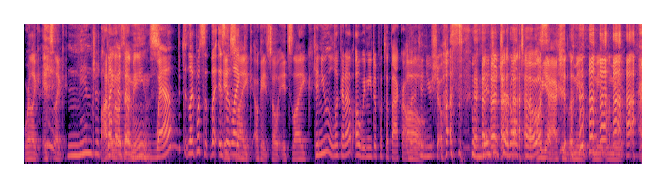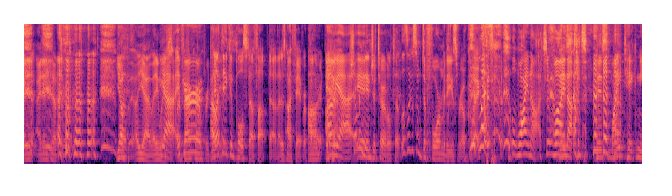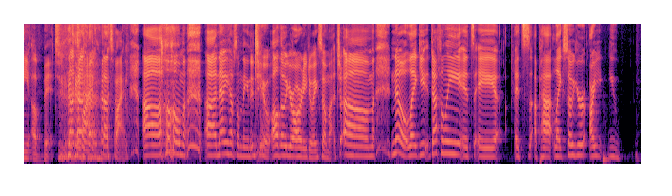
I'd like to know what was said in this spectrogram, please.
Where like it's like ninja. I don't like, know what that means. Webbed? Like what's it? Like, is it's it like? like, okay, so it's like can you look it up? Oh, we need to put the background. But Oh. can you show us Ninja Turtle toes? Oh yeah, actually, let me let me let me. I didn't I didn't put up. Yep. Uh, yeah. but Anyways, Yeah, our if you're- background for I like that you can pull stuff up though. That is my favorite part. Um, part. Oh, yeah, Show me it- Ninja Turtle toes. Let's look at some deformities real quick. Let's, why not? Why not? This might take me a bit. That's fine. That's fine. Um, uh, now you have something to do, although you're already doing so much. Um, no, like you definitely, it's a, it's a path. Like, so you're, are you, you,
